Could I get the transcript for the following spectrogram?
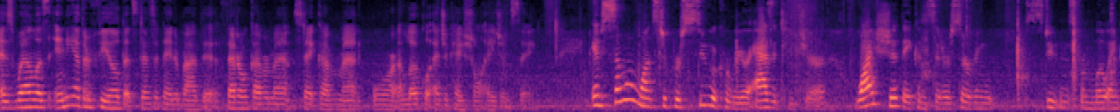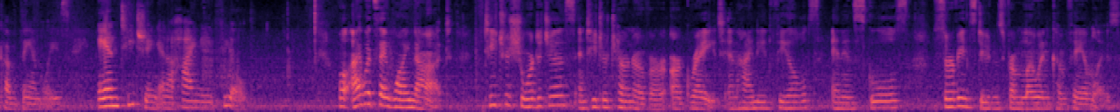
as well as any other field that's designated by the federal government, state government, or a local educational agency. If someone wants to pursue a career as a teacher, why should they consider serving students from low income families and teaching in a high need field? Well, I would say why not? Teacher shortages and teacher turnover are great in high need fields and in schools serving students from low income families.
